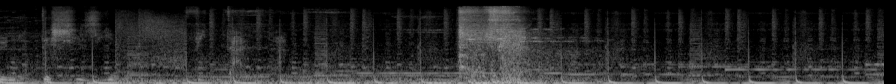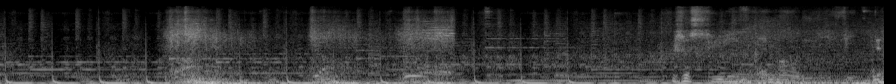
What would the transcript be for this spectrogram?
une décision vitale. Je suis vraiment livide.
